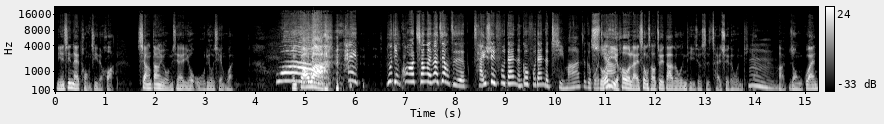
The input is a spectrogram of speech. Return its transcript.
年薪来统计的话，相当于我们现在有五六千万，哇，很高吧？太。有点夸张哎，那这样子财税负担能够负担得起吗？这个国家？所以后来宋朝最大的问题就是财税的问题啊，嗯、啊，冗官、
